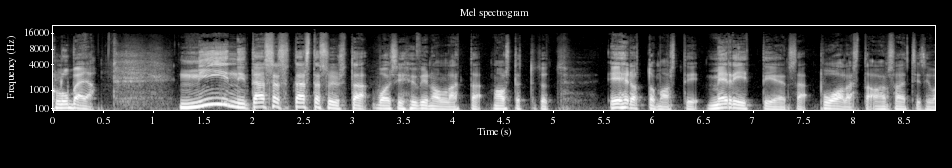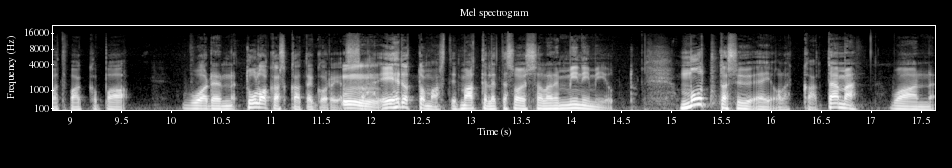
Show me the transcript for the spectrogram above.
klubeja. Niin, niin tässä, tästä syystä voisi hyvin olla, että maustetytöt ehdottomasti meriittiensä puolesta ansaitsisivat vaikkapa vuoden tulokaskategoriassa. Mm. Ehdottomasti. Mä ajattelin, että se olisi sellainen minimijuttu. Mutta syy ei olekaan tämä, vaan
